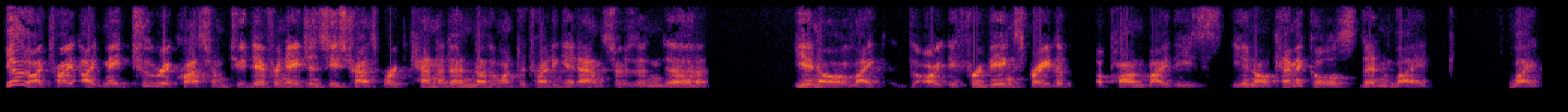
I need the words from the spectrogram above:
Yeah. So I tried. I made two requests from two different agencies, Transport Canada, another one to try to get answers, and. Uh, you know, like if we're being sprayed upon by these, you know, chemicals, then like, like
